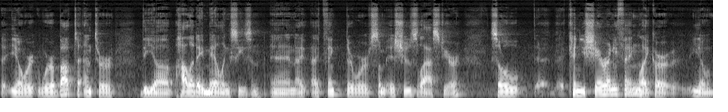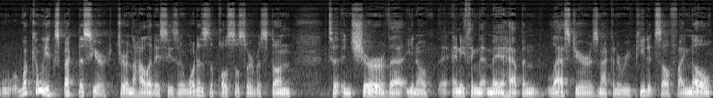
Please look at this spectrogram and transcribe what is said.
you know, we're we're about to enter the uh, holiday mailing season, and I, I think there were some issues last year. So, can you share anything like, or you know, what can we expect this year during the holiday season? What has the postal service done to ensure that you know anything that may have happened last year is not going to repeat itself? I know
